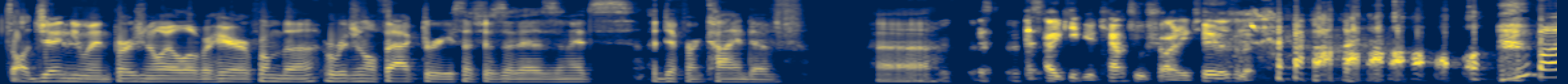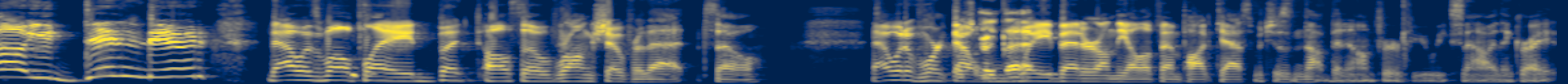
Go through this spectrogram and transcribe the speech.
it's all genuine Persian oil over here from the original factory, such as it is, and it's a different kind of. Uh... That's how you keep your couch all shiny too, isn't it? oh, you didn't, dude. That was well played, but also wrong show for that. So that would have worked out is that? way better on the LFM podcast, which has not been on for a few weeks now. I think, right?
